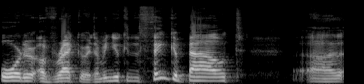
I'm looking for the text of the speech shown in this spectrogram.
order of records. I mean, you can think about uh,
